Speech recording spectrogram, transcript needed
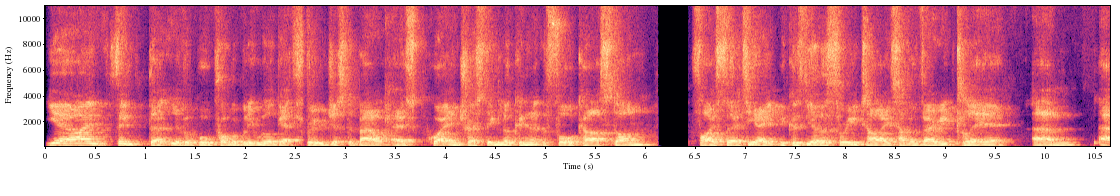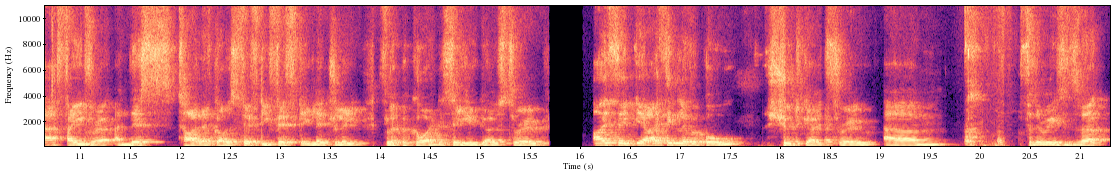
Yeah, I think that Liverpool probably will get through just about. It's quite interesting looking at the forecast on 538 because the other three ties have a very clear um, uh, favourite. And this tie they've got as 50 50, literally flip a coin to see who goes through. I think, yeah, I think Liverpool should go through um, for the reasons that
